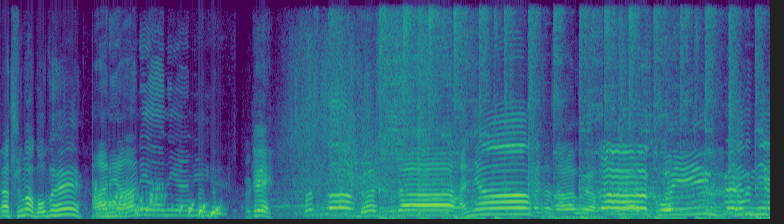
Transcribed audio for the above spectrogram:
야 준아 너도 해 아니 아니 아니 아니 오케이. 수고하셨습니다. 수고하셨습니다. 안녕 세차 잘하고요. 아 고잉 세븐틴.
